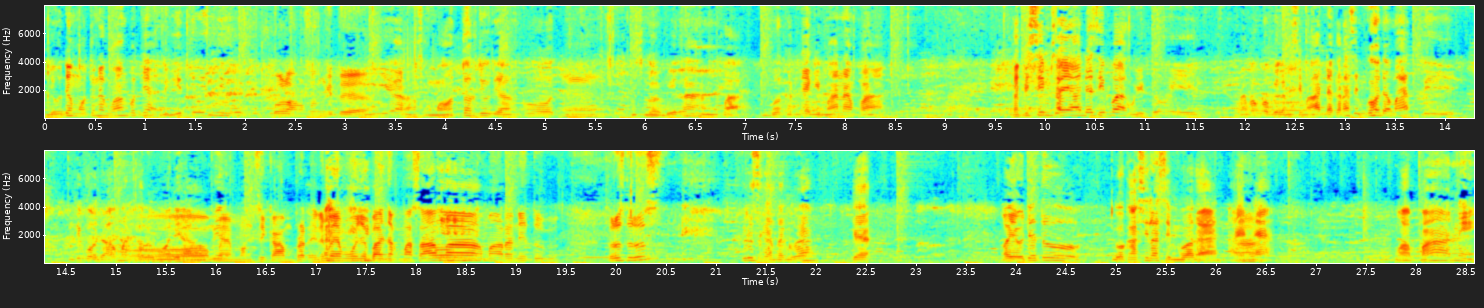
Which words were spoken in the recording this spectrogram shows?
Ya udah motornya gue angkut ya. Digituin Ju. Oh langsung gitu ya. iya langsung motor juga diangkut. Hmm. Terus gue bilang, Pak, gue kerja gimana Pak? Tapi SIM saya ada sih Pak, gue gituin. Kenapa gue bilang SIM ada? Karena SIM gue udah mati. Jadi bodo amat kalau mau Oh, diambil. memang si kampret. Ini memang punya banyak masalah kemarin itu. Terus terus? Terus kata gue kayak oh ya udah tuh gue kasih lah sim gue kan. Akhirnya wah apa nih?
